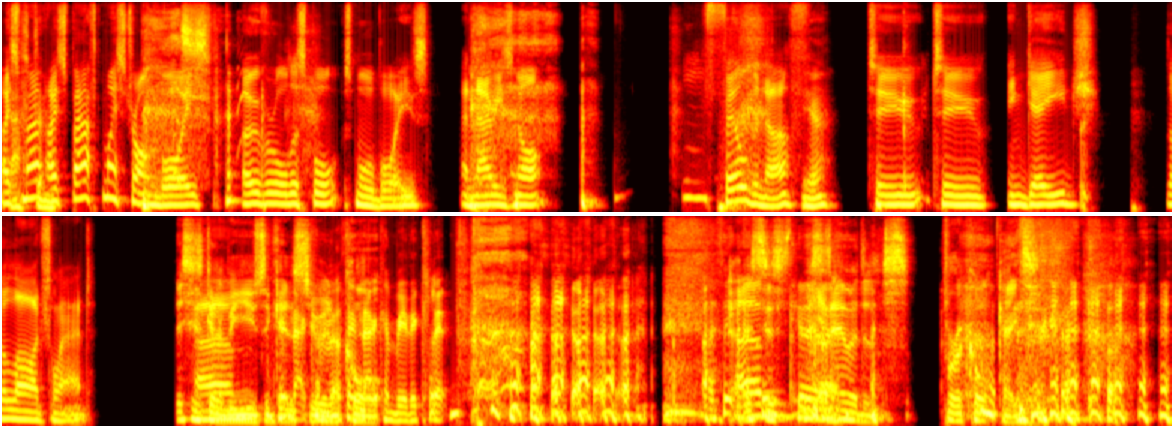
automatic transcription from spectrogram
I Spaffed sma- I spaffed my strong boy over all the small small boys, and now he's not filled enough yeah. to to engage the large lad. This is going to be Um, used I against that you can, in I think that can be the clip. I think Um, this, is, this is evidence for a court case. I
